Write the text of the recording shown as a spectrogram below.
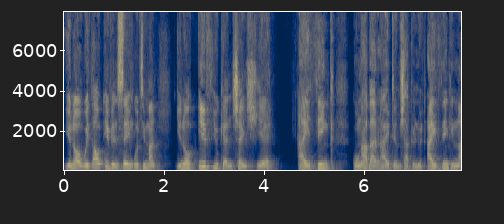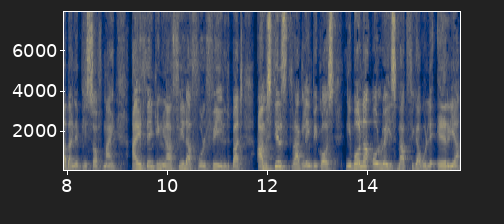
you know, without even saying, Gutiman, you know if you can change here i think kungaba right emshadweni wethu. I think ngingaba ne-peace of mind. I think ngingafila fulfilled but i'm still struggling because ngibona always bakufika kule area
